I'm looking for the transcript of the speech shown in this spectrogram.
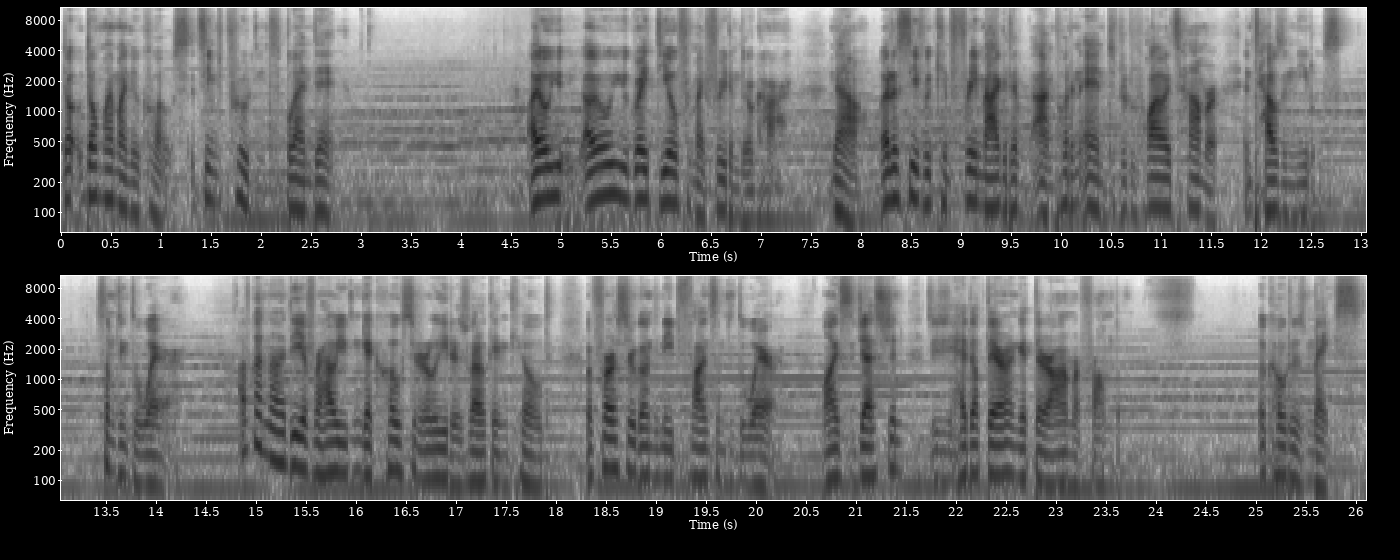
Don't don't mind my new clothes. It seems prudent to blend in. I owe you I owe you a great deal for my freedom, Durcar. Now, let us see if we can free Magative and put an end to the Twilight's Hammer and Thousand Needles. Something to wear. I've got an idea for how you can get close to their leaders without getting killed, but first you're going to need to find something to wear. My suggestion is you head up there and get their armor from them. Lakota's Mace.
